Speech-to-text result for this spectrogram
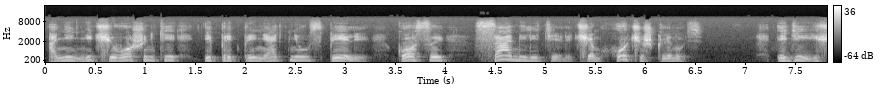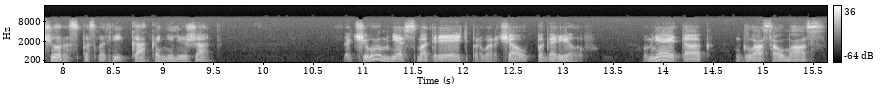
Они ничегошеньки и предпринять не успели. Косы сами летели, чем хочешь, клянусь. Иди еще раз посмотри, как они лежат. Да чего мне смотреть, проворчал Погорелов. У меня и так глаз алмаз.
